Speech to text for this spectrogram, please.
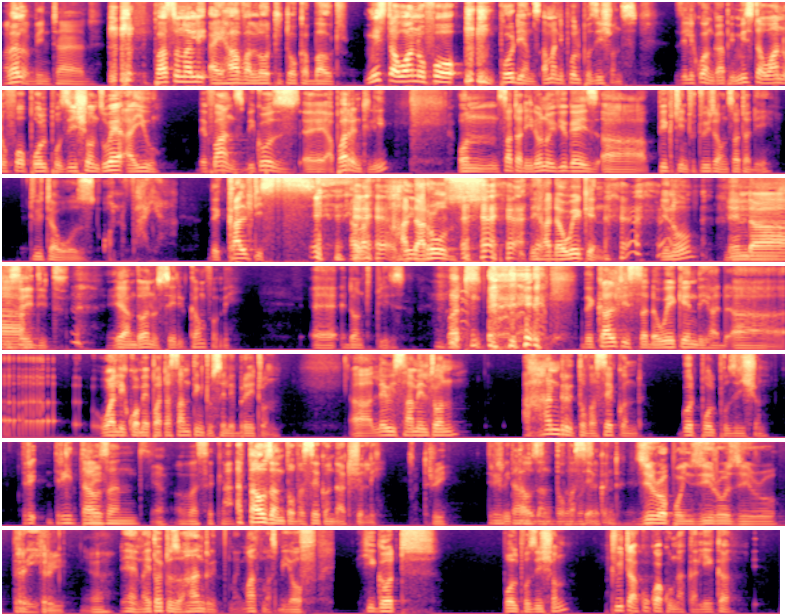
Must Well- have been tired. personally i have a lot to talk about mr 104 podiums ama ni pole positions zilikuwa ngapi mr 104 pole positions where are you the fans because uh, apparently on saturday i don't know if you guys uh, picked into twitter on saturday twitter was on fire the cultists had arose they had awakened you know and uh, he said it. Yeah, I'm the one who said it. Come for me. Uh, don't please. But the cultists had awakened. They had uh, walikuwa wamepata something to celebrate on. Uh, Lewis Hamilton, a hundredth of a second, got pole position. Three, 3,000 Yeah. of a second. A thousandth of a second, actually. Three. Three 3,000 thousandth of a second. Zero point zero zero Three. three. Yeah. Damn, I thought it was a hundredth. My math must be off. He got pole position. Twitter kukwa kuna kalika.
